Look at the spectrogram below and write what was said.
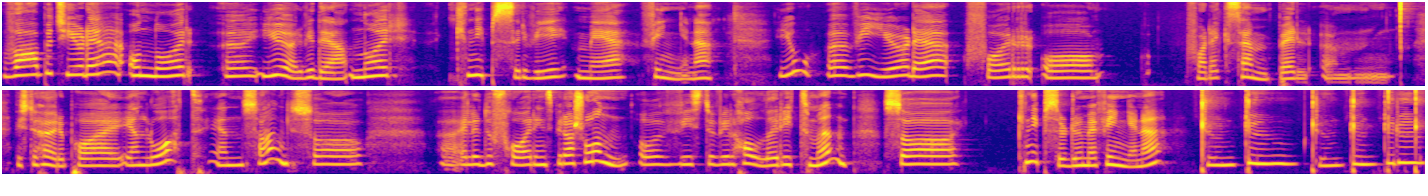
Hva betyr det, og når gjør vi det? Når knipser vi med fingrene? Jo, uh, vi gjør det for å For eksempel um, Hvis du hører på en låt, en sang, så Eller du får inspirasjon, og hvis du vil holde rytmen, så knipser du med fingrene. Dun, dun, dun,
